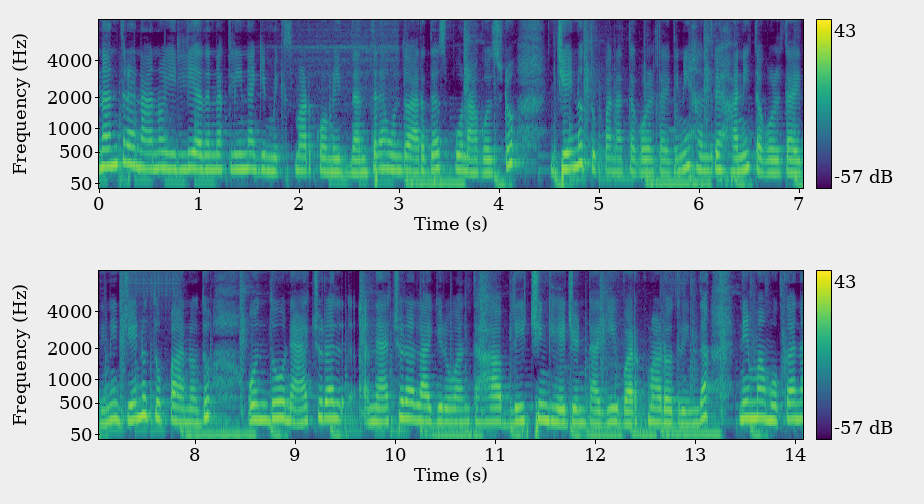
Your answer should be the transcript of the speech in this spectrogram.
ನಂತರ ನಾನು ಇಲ್ಲಿ ಅದನ್ನು ಕ್ಲೀನಾಗಿ ಮಿಕ್ಸ್ ಮಾಡ್ಕೊಂಡಿದ್ದ ನಂತರ ಒಂದು ಅರ್ಧ ಸ್ಪೂನ್ ಆಗೋಷ್ಟು ಜೇನುತುಪ್ಪನ ತಗೊಳ್ತಾ ಇದ್ದೀನಿ. ಅಂದರೆ ಹನಿ ತಗೊಳ್ತಾ ಇದ್ದೀನಿ. ಜೇನುತುಪ್ಪ ಅನ್ನೋದು ಒಂದು ನ್ಯಾಚುರಲ್ ನ್ಯಾಚುರಲ್ ಆಗಿರುವಂತಹ ಬ್ಲೀಚಿಂಗ್ ಏಜೆಂಟ್ ಆಗಿ ವರ್ಕ್ ಮಾಡೋದ್ರಿಂದ ನಿಮ್ಮ ಮುಖನ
